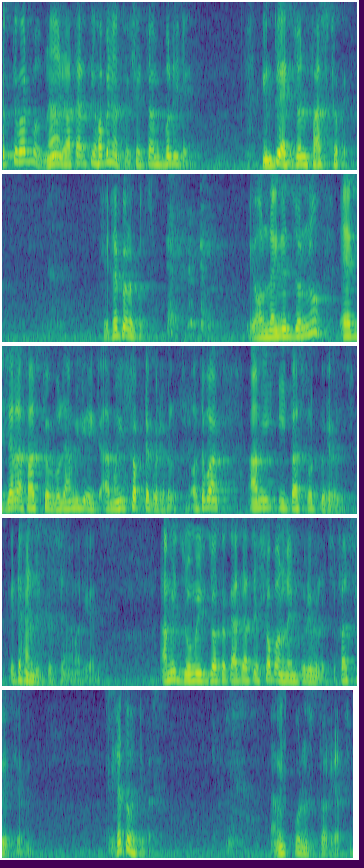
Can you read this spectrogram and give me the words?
করতে পারব? না, রাতারাতি হবে না তো, সেটা আমি বলি না কিন্তু একজন ফার্স্ট হবে। সেটার কথা বলছি। এই অনলাইনের জন্য এক জেলা ফার্স্ট হবে বলে আমি আমি সবটা করে ফেলেছি। অথবা আমি ই পাসপোর্ট করে ফেলেছি। এটা হান্ড্রেড পার্সেন্ট আমার জ্ঞান। আমি জমির যত কাজ আছে সব অনলাইন করে ফেলেছি। ফার্স্ট হয়েছি আমি। এটা তো হতে পারে। আমি কোন স্তরে আছি।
